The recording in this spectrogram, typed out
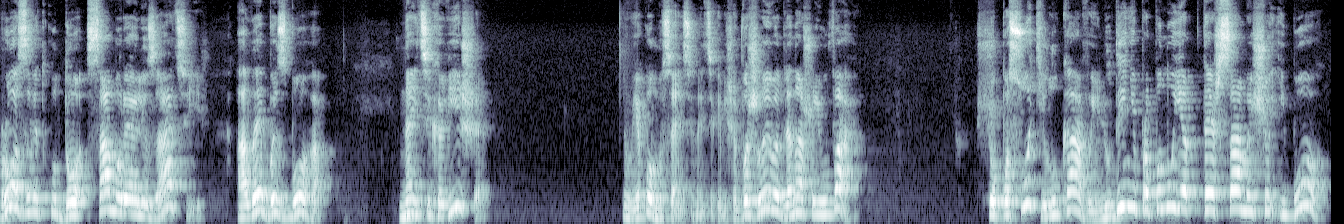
розвитку, до самореалізації, але без Бога. Найцікавіше, ну, в якому сенсі найцікавіше, важливо для нашої уваги, що по суті лукавий людині пропонує те ж саме, що і Бог.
